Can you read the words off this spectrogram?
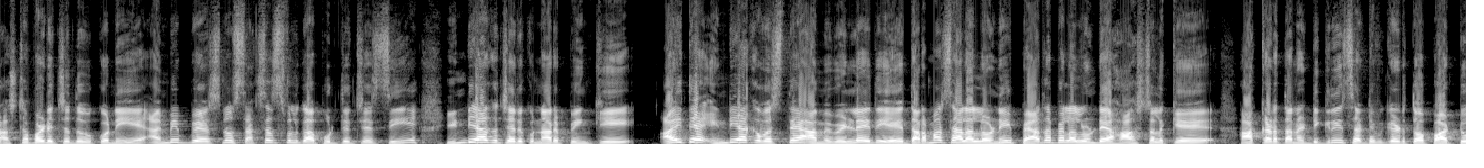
కష్టపడి చదువుకొని ఎంబీబీఎస్ను సక్సెస్ఫుల్గా పూర్తి చేసి ఇండియాకు చేరుకున్నారు పింకీ. అయితే ఇండియాకు వస్తే ఆమె వెళ్ళేది ధర్మశాలలోని పేద పిల్లలుండే హాస్టల్కే. అక్కడ తన డిగ్రీ సర్టిఫికేట్తో పాటు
